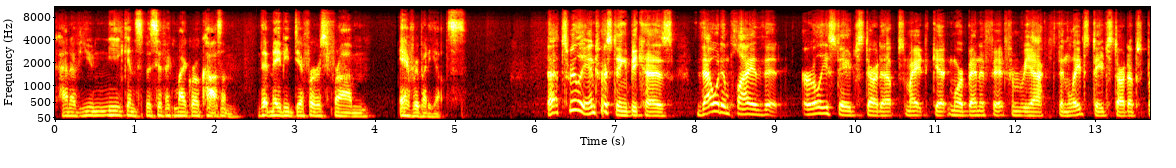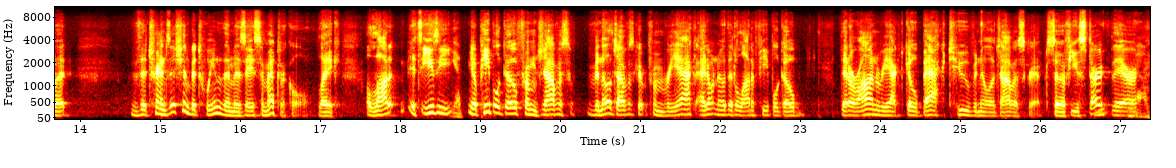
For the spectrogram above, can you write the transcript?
kind of unique and specific microcosm that maybe differs from everybody else. That's really interesting because that would imply that early stage startups might get more benefit from React than late stage startups, but the transition between them is asymmetrical. Like a lot of it's easy, yep. you know, people go from Java vanilla JavaScript from React. I don't know that a lot of people go that are on React go back to vanilla JavaScript. So if you start mm, there yeah.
